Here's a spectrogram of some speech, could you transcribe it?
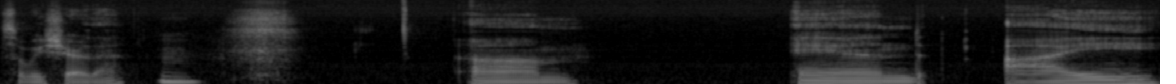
so we share that. Mm. Um, and I,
